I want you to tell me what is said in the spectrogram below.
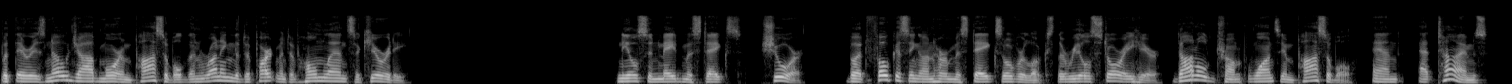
But there is no job more impossible than running the Department of Homeland Security Nielsen made mistakes, sure. But focusing on her mistakes overlooks the real story here. Donald Trump wants impossible and, at times,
